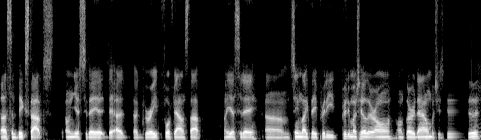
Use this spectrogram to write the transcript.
uh, some big stops on yesterday. A, a, a great fourth down stop on yesterday. Um, seemed like they pretty pretty much held their own on third down, which is good.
